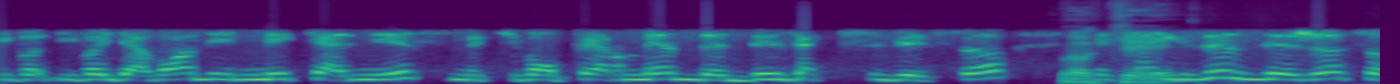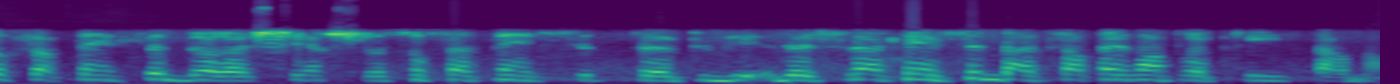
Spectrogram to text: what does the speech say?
il va, il va y avoir des mécanismes qui vont permettre de désactiver ça. Mais ça existe déjà sur certains sites de recherche, sur certains sites euh, publics, certains sites dans certaines entreprises, pardon.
